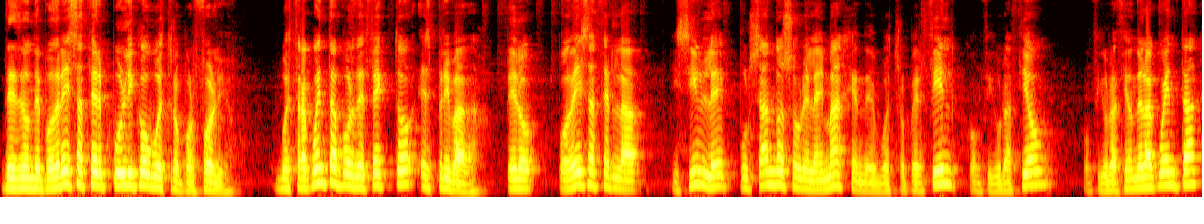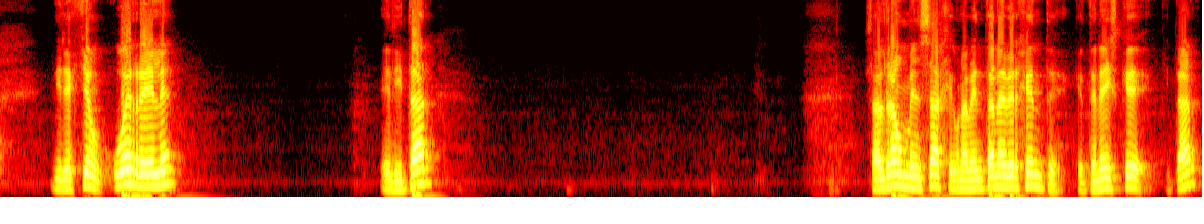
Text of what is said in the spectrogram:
Desde donde podréis hacer público vuestro portfolio. Vuestra cuenta por defecto es privada, pero podéis hacerla visible pulsando sobre la imagen de vuestro perfil, configuración, configuración de la cuenta, dirección URL, editar, saldrá un mensaje, una ventana emergente que tenéis que quitar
